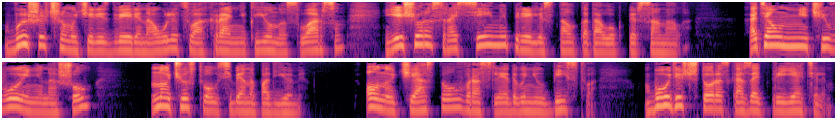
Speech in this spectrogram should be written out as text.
вышедшему через двери на улицу охранник Юнас Ларсон, еще раз рассеянно перелистал каталог персонала. Хотя он ничего и не нашел, но чувствовал себя на подъеме. Он участвовал в расследовании убийства. Будет что рассказать приятелям.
